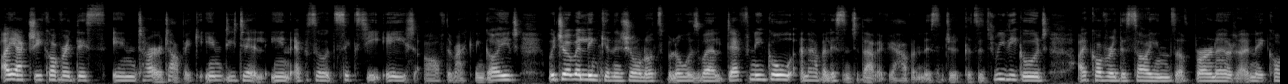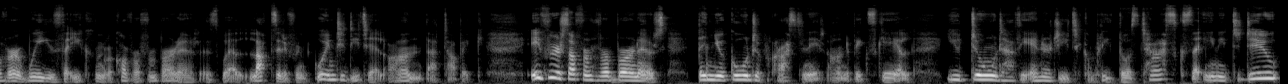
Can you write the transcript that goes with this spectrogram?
I actually covered this entire topic in detail in episode 68 of the marketing guide, which I will link in the show notes below as well. Definitely go and have a listen to that if you haven't listened to it because it's really good. I cover the signs of burnout and I cover ways that you can recover from burnout as well. Lots of different, go into detail on that topic. If you're suffering from burnout, then you're going to procrastinate on a big scale. You don't have the energy to complete those tasks that you need to do,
